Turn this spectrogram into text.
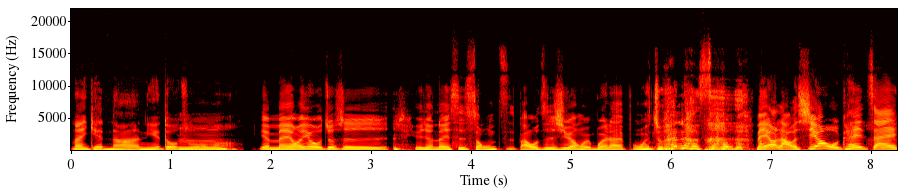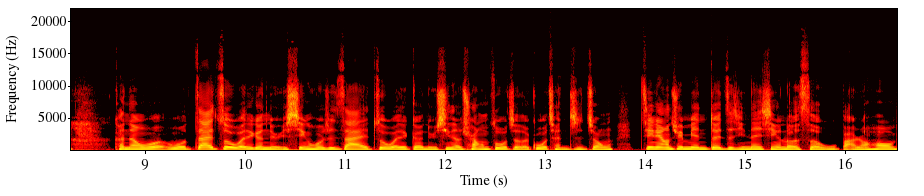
那严娜，你也都做吗？嗯也没有，因为我就是 有点类似松子吧。我只是希望我未来不会住在垃圾。没有啦，我希望我可以在可能我我在作为一个女性，或是在作为一个女性的创作者的过程之中，尽量去面对自己内心的乐色物吧，然后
